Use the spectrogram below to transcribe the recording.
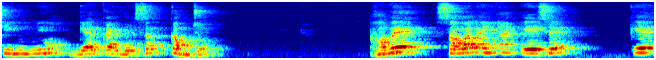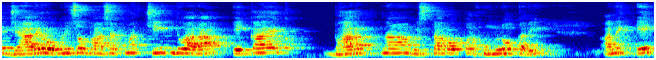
ચીનનો ગેરકાયદેસર કબજો. હવે સવાલ અહીંયા એ છે કે જ્યારે ઓગણીસો બાસઠમાં ચીન દ્વારા એકાએક ભારતના વિસ્તારો પર હુમલો કરી અને એક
